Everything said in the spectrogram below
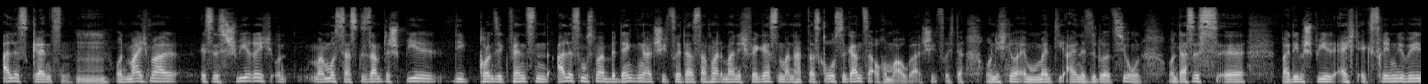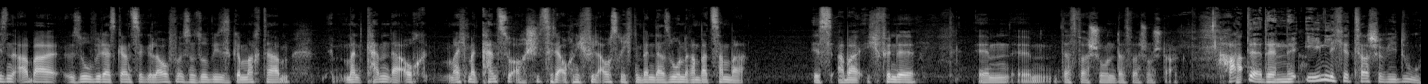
alles Grenzen. Und manchmal ist es schwierig und man muss das gesamte Spiel, die Konsequenzen, alles muss man bedenken als Schiedsrichter. Das darf man immer nicht vergessen. Man hat das große Ganze auch im Auge als Schiedsrichter und nicht nur im Moment die eine Situation. Und das ist äh, bei dem Spiel echt extrem gewesen, aber so wie das Ganze gelaufen ist und so wie sie es gemacht haben, man kann da auch, manchmal kannst du auch Schiedsrichter auch nicht viel ausrichten, wenn da so ein Rambazamba ist. Aber ich finde, ähm, ähm, das war schon, das war schon stark. Hat der denn eine ähnliche Tasche wie du?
